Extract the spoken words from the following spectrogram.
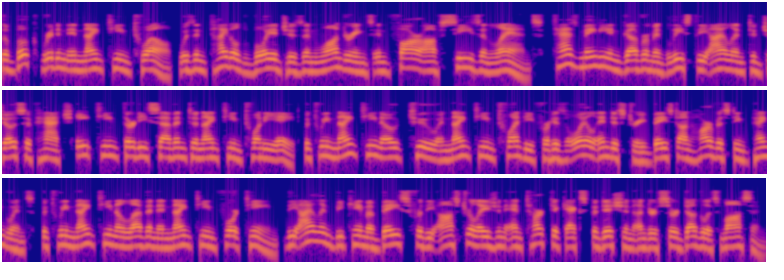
The book, written in 1912, was entitled Voyages and Wanderings in Far-Off Seas and Lands. Tasmanian government leased the island to Joseph Hatch (1837–1928) between 1902 and 1920 for his oil industry based on harvesting penguins. Between 1911 and 1914, the island became a base for the Australasian Antarctic Expedition under Sir Douglas Mawson.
